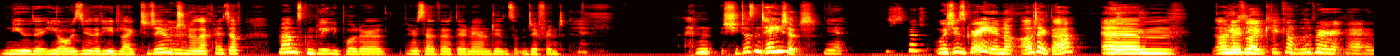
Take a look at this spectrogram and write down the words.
knew that he always knew that he'd like to do do you know that kind of stuff mom's completely pulled her herself out there now and doing something different and she doesn't hate it Yeah. Which is good. which is great and i'll take that um and He's i like think become the parent now.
